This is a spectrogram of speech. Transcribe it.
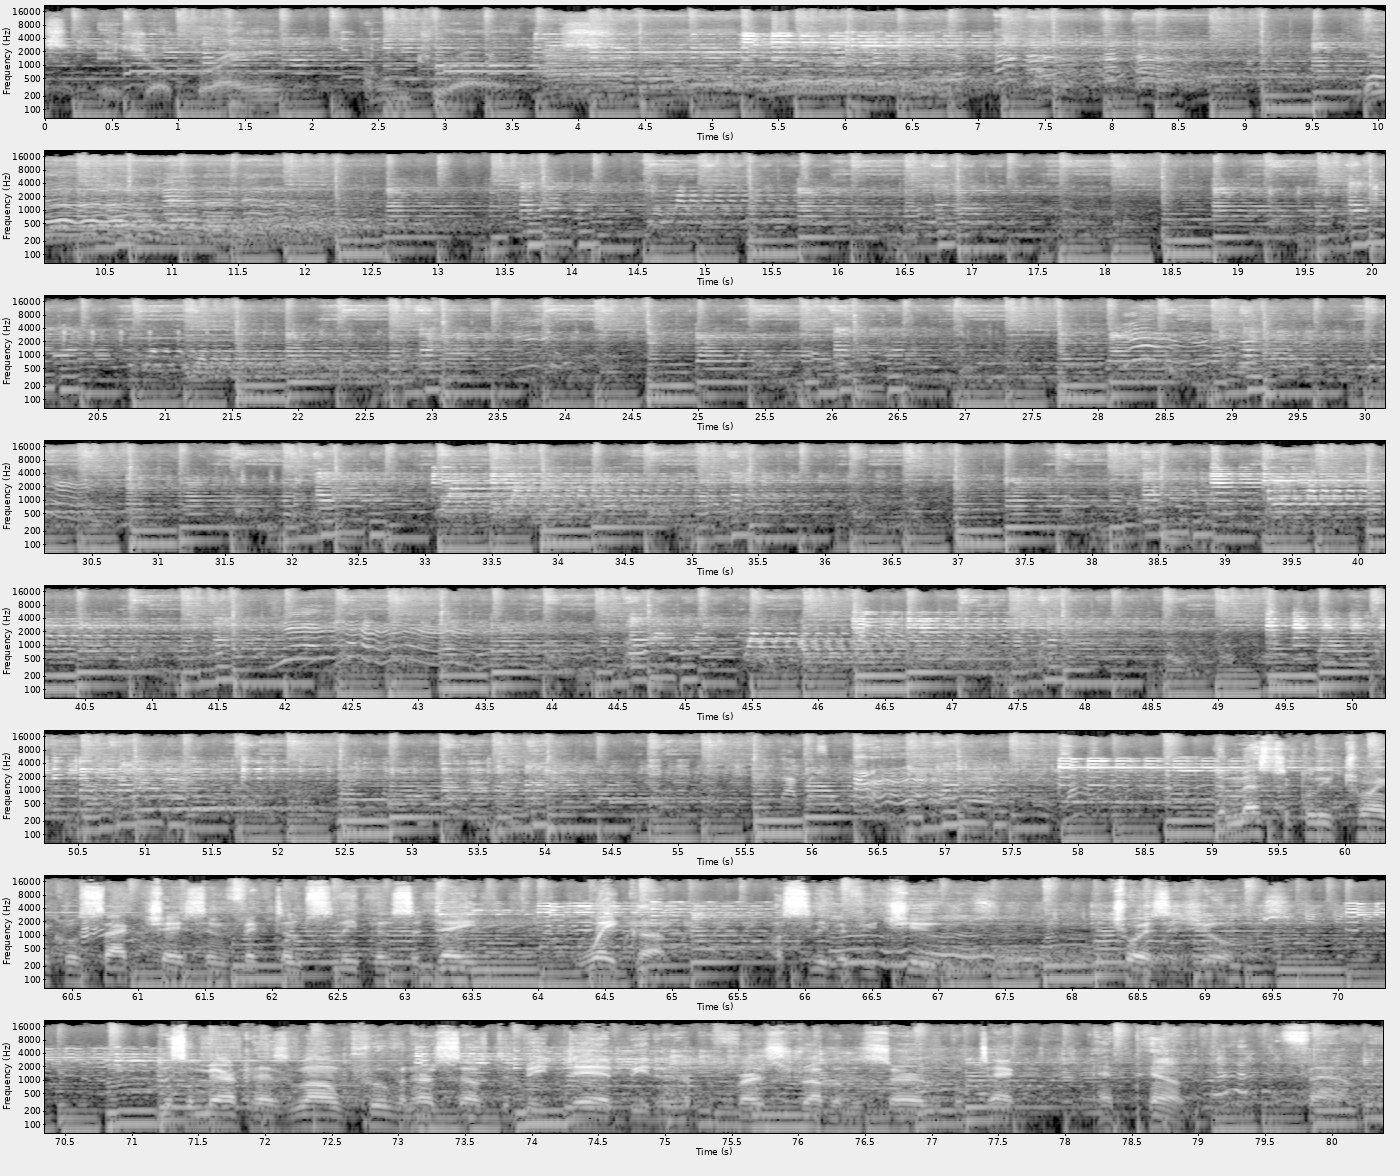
This tranquil, sack chasing, victim sleeping, sedate. Wake up or sleep if you choose. The choice is yours. Miss America has long proven herself to be deadbeat in her preferred struggle to serve, protect, and pimp the family.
